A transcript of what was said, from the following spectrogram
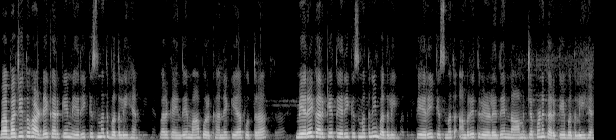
ਬਾਬਾ ਜੀ, ਤੁਹਾਡੇ ਕਰਕੇ ਮੇਰੀ ਕਿਸਮਤ ਬਦਲੀ ਹੈ। ਪਰ ਕਹਿੰਦੇ ਮਹਾਂਪੁਰਖਾਂ ਨੇ ਕਿਹਾ, ਪੁੱਤਰਾ, ਮੇਰੇ ਕਰਕੇ ਤੇਰੀ ਕਿਸਮਤ ਨਹੀਂ ਬਦਲੀ। ਤੇਰੀ ਕਿਸਮਤ ਅੰਮ੍ਰਿਤ ਵੇਲੇ ਦੇ ਨਾਮ ਜਪਣ ਕਰਕੇ ਬਦਲੀ ਹੈ।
